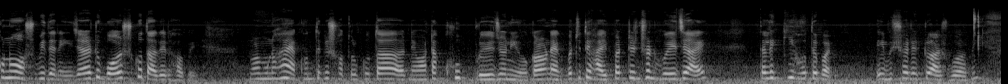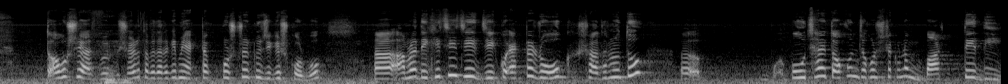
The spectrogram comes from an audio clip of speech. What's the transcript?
কোনো অসুবিধা নেই। যারা একটু বয়স্ক তাদের হবে। আমার মনে হয় এখন থেকে সতর্কতা নেওয়াটা খুব প্রয়োজনীয়। কারণ একবার যদি হাইপার টেনশন হয়ে যায় তাহলে কি হতে পারে? এই বিষয়টা একটু আসব আমি। তো অবশ্যই আসব এই বিষয়টা তবে তার আগে আমি একটা প্রশ্ন একটু জিজ্ঞেস করব। আমরা দেখেছি যে যে একটা রোগ সাধারণত পৌঁছায় তখন যখন সেটাকে আমরা বাড়তে দিই।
